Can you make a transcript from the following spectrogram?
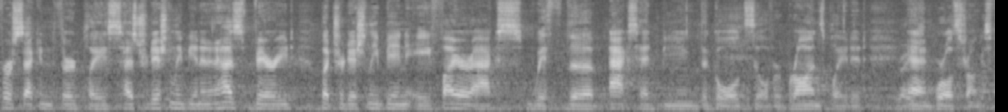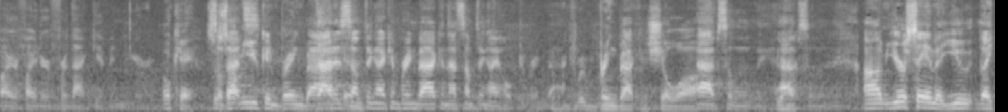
first, second, third place has traditionally been, and it has varied, but traditionally been a fire axe with the axe head being the gold, silver, bronze plated, Right. and world's strongest firefighter for that given year. Okay, so, So something you can bring back. That is something I can bring back, and that's something I hope to bring back. bring back and show off. Absolutely, Yeah. absolutely. Um, you're saying that you like.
